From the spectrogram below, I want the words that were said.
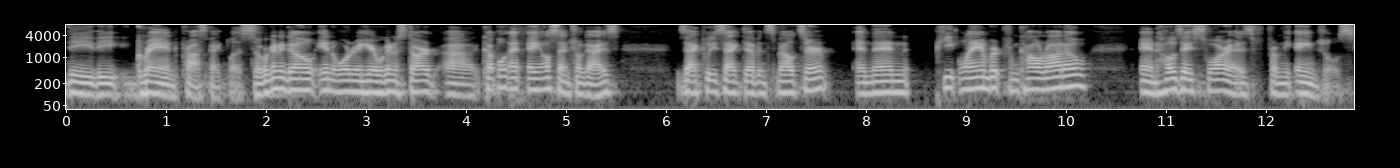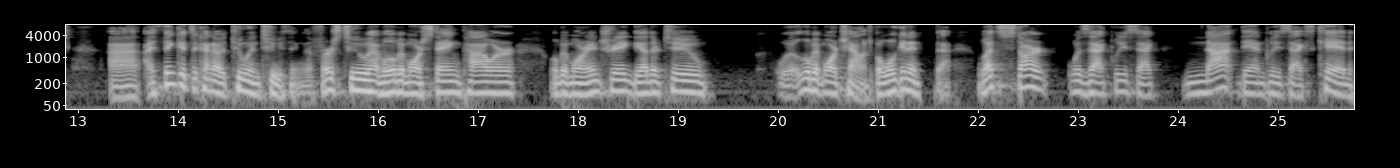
the the grand prospect list. So we're going to go in order here. We're going to start uh, a couple AL Central guys: Zach Plesac, Devin Smeltzer, and then Pete Lambert from Colorado, and Jose Suarez from the Angels. Uh, I think it's a kind of a two and two thing. The first two have a little bit more staying power, a little bit more intrigue. The other two, a little bit more challenge. But we'll get into that. Let's start with Zach Plesac, not Dan Plesac's kid,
